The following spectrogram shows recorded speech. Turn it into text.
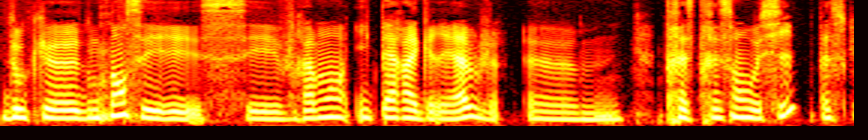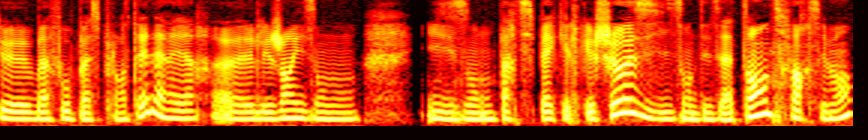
Donc, euh, donc non, c'est vraiment hyper agréable, très stressant aussi parce que bah, faut pas se planter derrière. les gens ils ont, ils ont participé à quelque chose, ils ont des attentes forcément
